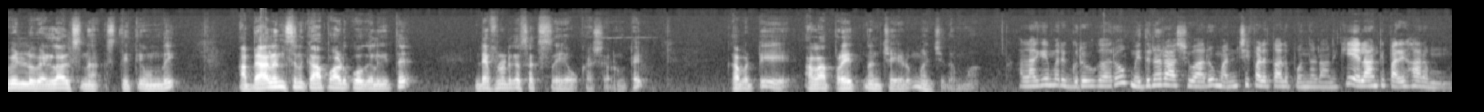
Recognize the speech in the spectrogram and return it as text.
వీళ్ళు వెళ్ళాల్సిన స్థితి ఉంది. ఆ బ్యాలెన్స్ని కాపాడుకోగలిగితే డెఫినెట్గా సక్సెస్ అయ్యే అవకాశాలు ఉంటాయి. కాబట్టి అలా ప్రయత్నం చేయడం మంచిదమ్మా. అలాగే మరి గురువు గారు మిథున రాశి వారు మంచి ఫలితాలు పొందడానికి ఎలాంటి పరిహారం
